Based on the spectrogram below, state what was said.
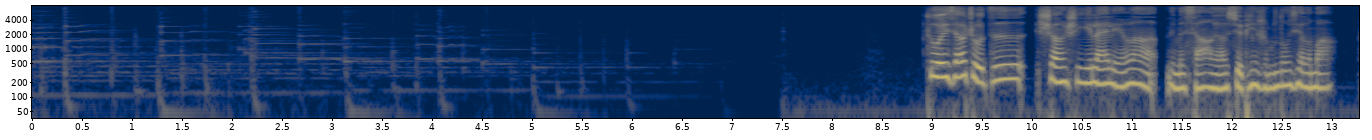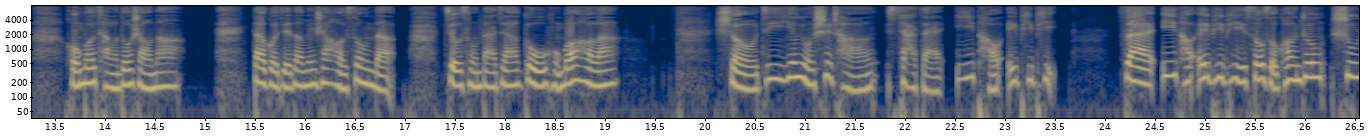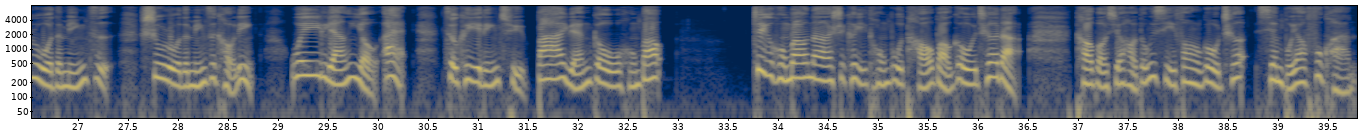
各位小主子，双十一来临了，你们想好要血拼什么东西了吗？红包抢了多少呢？大过节的没啥好送的，就送大家购物红包好啦！手机应用市场下载一淘 APP，在一淘 APP 搜索框中输入我的名字，输入我的名字口令“微凉有爱”，就可以领取八元购物红包。这个红包呢是可以同步淘宝购物车的，淘宝选好东西放入购物车，先不要付款，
